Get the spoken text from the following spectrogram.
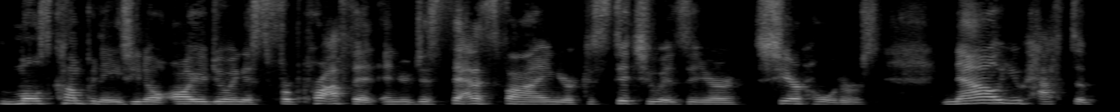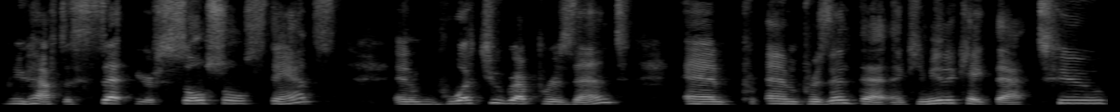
most companies, you know, all you're doing is for profit and you're just satisfying your constituents and your shareholders. Now you have to you have to set your social stance and what you represent and and present that and communicate that to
